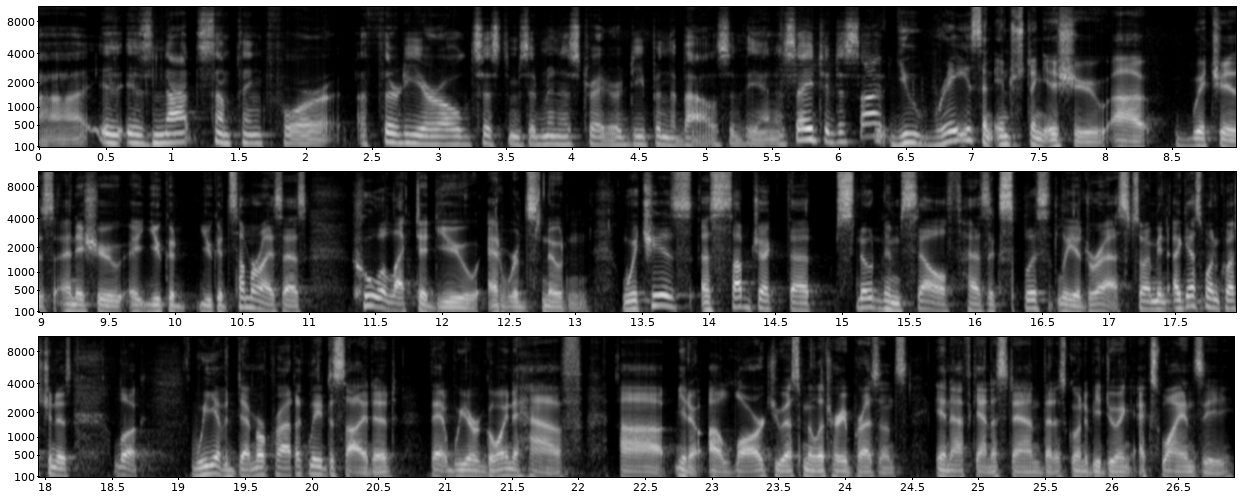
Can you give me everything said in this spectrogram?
uh, is, is not something for a 30-year-old systems administrator deep in the bowels of the NSA to decide. You raise an interesting issue, uh, which is an issue uh, you could you could summarize as "Who elected you, Edward Snowden?" which is a subject that Snowden himself has explicitly addressed. So, I mean, I guess one question is: Look, we have democratically decided that we are going to have, uh, you know, a large U.S. military presence in Afghanistan that is going to be doing X, Y, and Z,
